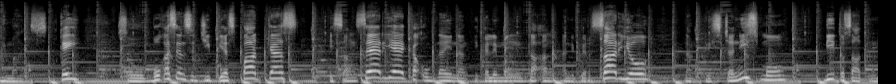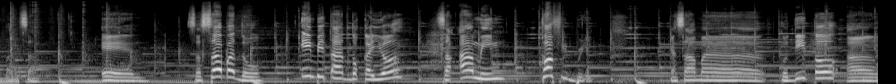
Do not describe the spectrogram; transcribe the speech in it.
ni Mans. Okay? So bukas yan sa GPS Podcast, isang serye kaugnay ng ikalimang daang anibersaryo ng Kristyanismo dito sa ating bansa. And sa Sabado, imbitado kayo sa aming coffee break. Kasama ko dito ang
